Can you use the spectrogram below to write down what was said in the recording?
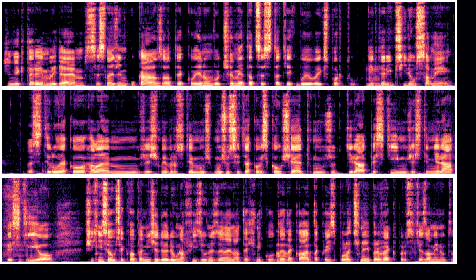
že některým lidem se snažím ukázat jako jenom o čem je ta cesta těch bojových sportů. Některý přijdou sami ve stylu jako, hele, můžeš mi prostě, můž, můžu si to jako vyzkoušet, můžu ti dát pěstí, můžeš ty mě dát pěstí, jo. Všichni jsou překvapení, že dojedou na fízu, než ne na techniku. To je taková, takový společný prvek, prostě za minutu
